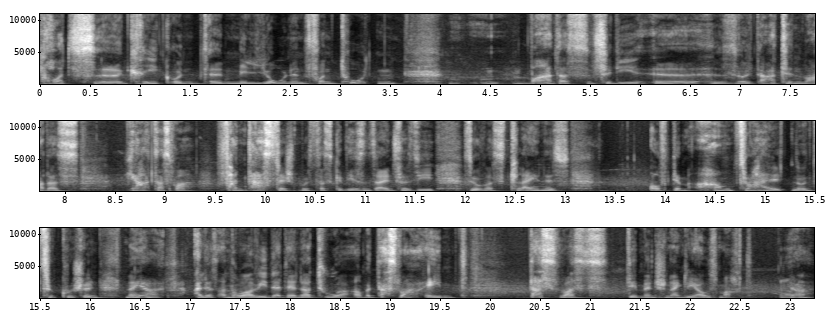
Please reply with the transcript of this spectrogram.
Trotz äh, Krieg und äh, Millionen von Toten war das für die äh, Soldatin, war das ja, das war fantastisch, muss das gewesen sein für sie. So was Kleines auf dem Arm zu halten und zu kuscheln. Naja, alles andere war wieder der Natur, aber das war eben das, was den Menschen eigentlich ausmacht. Ja. ja.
